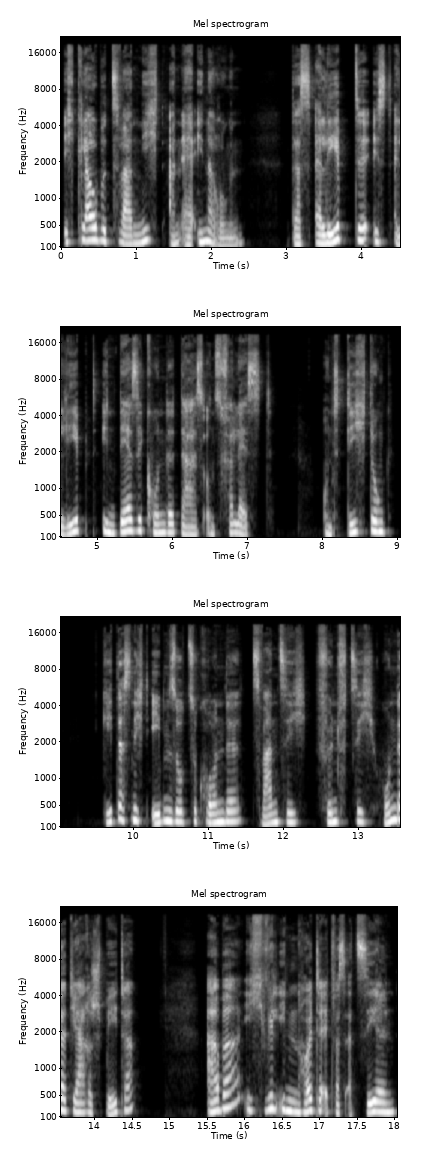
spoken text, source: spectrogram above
Ich glaube zwar nicht an Erinnerungen, das Erlebte ist erlebt in der Sekunde, da es uns verlässt. Und Dichtung, geht das nicht ebenso zugrunde 20, 50, 100 Jahre später? Aber ich will Ihnen heute etwas erzählen,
